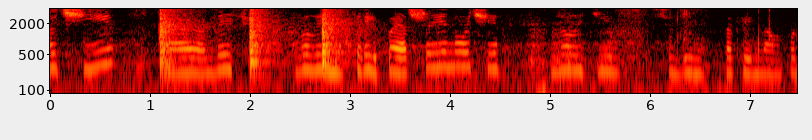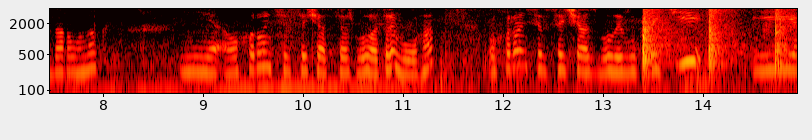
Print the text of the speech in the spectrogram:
вночі, е, десь хвилин три першої ночі залетів сюди такий нам подарунок. І охоронці в цей час це ж була тривога. Охоронці в цей час були в укритті, і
